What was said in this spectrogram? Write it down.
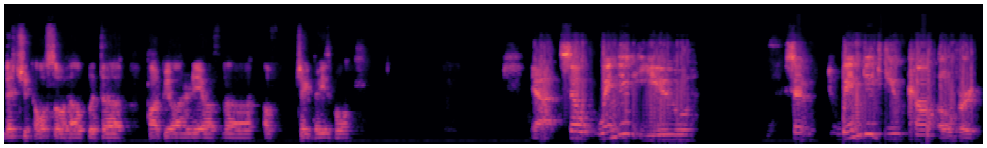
that should also help with the popularity of uh, of Czech baseball. Yeah. So when did you? So when did you come over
